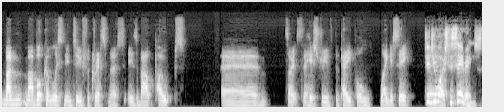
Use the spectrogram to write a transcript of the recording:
my my book I'm listening to for Christmas is about popes. Um, so it's the history of the papal legacy. Did you Um, watch the series?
